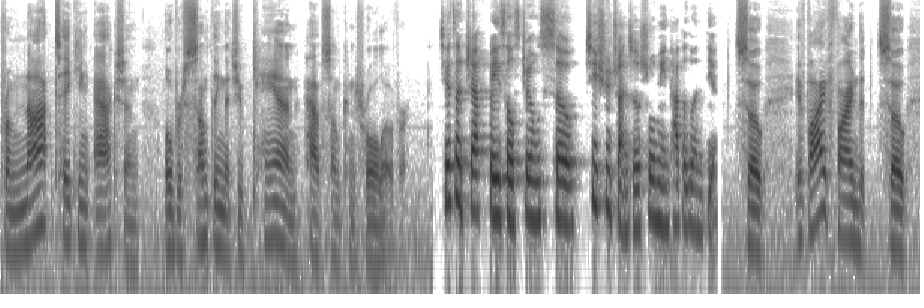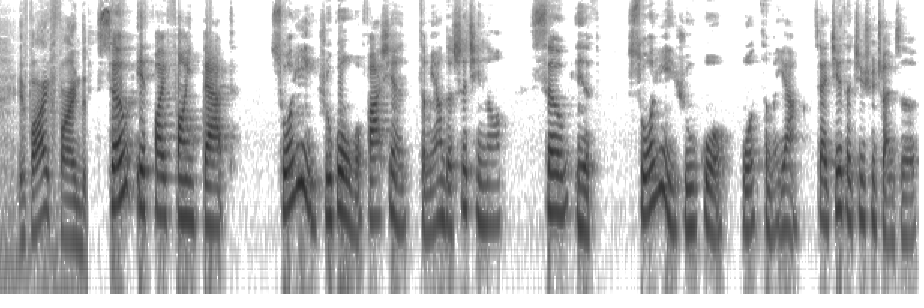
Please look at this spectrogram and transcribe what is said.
from not taking action over something that you can have some control over. 接着，Jeff Bezos 就用 so 继续转折说明他的论点。So, if I find that, so if I find that, So if I find that，所以如果我发现怎么样的事情呢？So if，所以如果我怎么样，再接着继续转折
